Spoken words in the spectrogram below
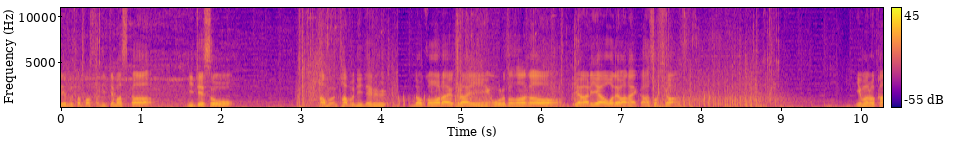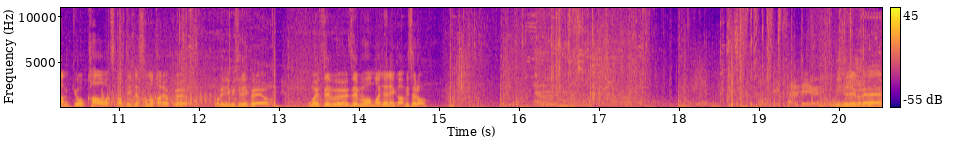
レムとパス似てますか？似てそう。多分多分似てる。どこ？ライフライン。俺と戦おう。やり合おうではないか。そっちか。今の環境カーを使っていてその火力。俺に見せてくれよ。お前全部全部まんまじゃねえか。見せろ見せてくれ。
